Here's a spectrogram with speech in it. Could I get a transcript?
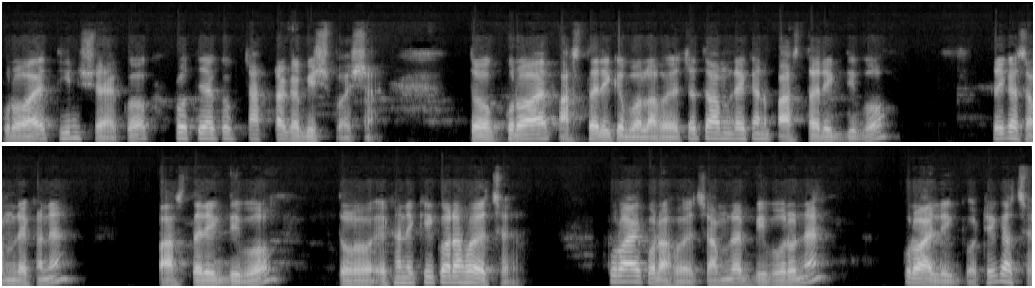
ক্রয় তিনশো একক, প্রতি একক চার টাকা বিশ পয়সা। তো ক্রয় পাঁচ তারিখে বলা হয়েছে, তো আমরা এখানে পাঁচ তারিখ দিব। ঠিক আছে, আমরা এখানে পাঁচ তারিখ দিব। তো এখানে কি করা হয়েছে? ক্রয় করা হয়েছে। আমরা বিবরণে ক্রয় লিখব, ঠিক আছে?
